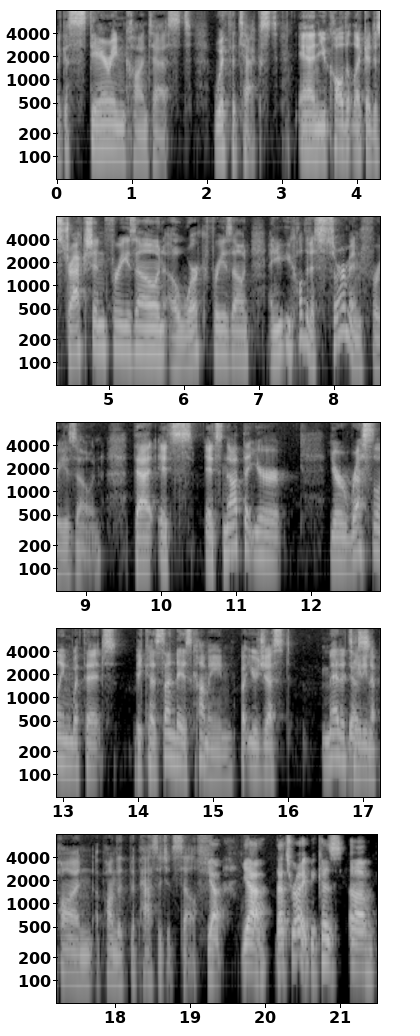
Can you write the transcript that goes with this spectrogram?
like a staring contest with the text. And you called it like a distraction free zone, a work free zone, and you, you called it a sermon free zone. That it's it's not that you're you're wrestling with it because Sunday is coming, but you're just meditating yes. upon upon the, the passage itself. Yeah, yeah, that's right. Because um,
